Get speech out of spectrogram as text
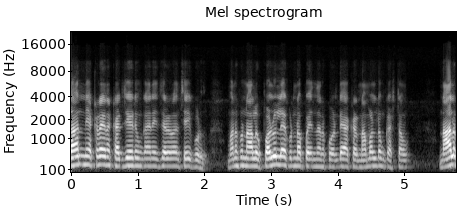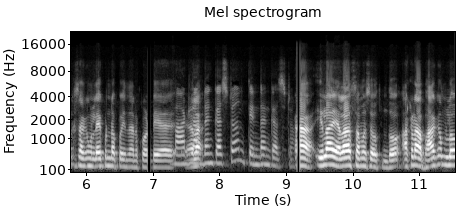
దాన్ని ఎక్కడైనా కట్ చేయడం కానీ జరగడం చేయకూడదు. మనకు నాలుగు పళ్ళు లేకుండా పోయిందనుకోండి అక్కడ నమలడం కష్టం. నాలుగు సగం లేకుండా కష్టం ఆ, ఇలా ఎలా సమస్య అవుతుందో అక్కడ ఆ భాగంలో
